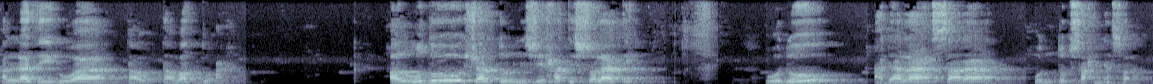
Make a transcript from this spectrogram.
alladzi huwa tawaddu'an. Al wudu syartun li sihhati sholati wudu adalah syarat untuk sahnya salat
